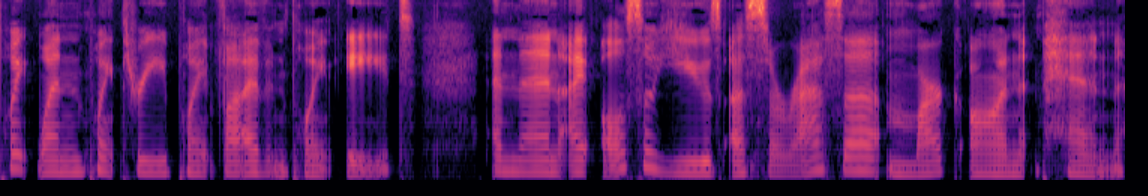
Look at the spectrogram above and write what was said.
0.1, 0.3, 0.5, and 0.8. And then I also use a Sarasa Mark On pen.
